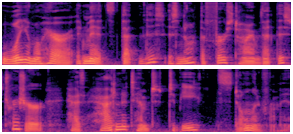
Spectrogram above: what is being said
William O'Hara admits that this is not the first time that this treasure has had an attempt to be stolen from him.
